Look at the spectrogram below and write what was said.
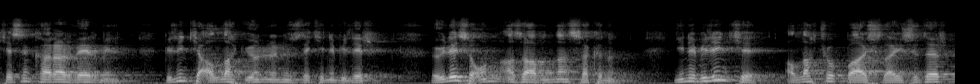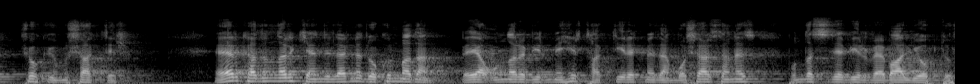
Kesin karar vermeyin. Bilin ki Allah gönlünüzdekini bilir. Öyleyse onun azabından sakının. Yine bilin ki Allah çok bağışlayıcıdır, çok yumuşaktır.'' Eğer kadınları kendilerine dokunmadan veya onlara bir mehir takdir etmeden boşarsanız bunda size bir vebal yoktur.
